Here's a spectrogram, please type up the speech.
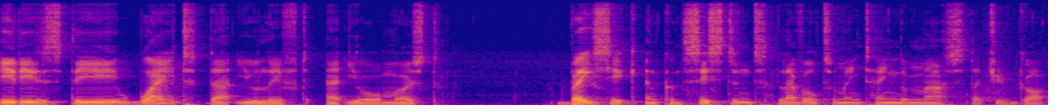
it is the weight that you lift at your most basic and consistent level to maintain the mass that you've got.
